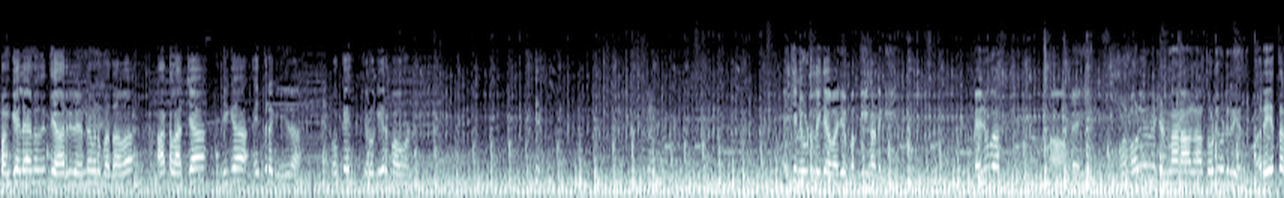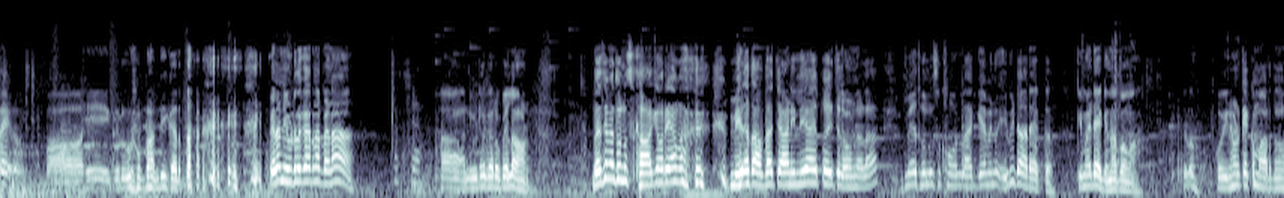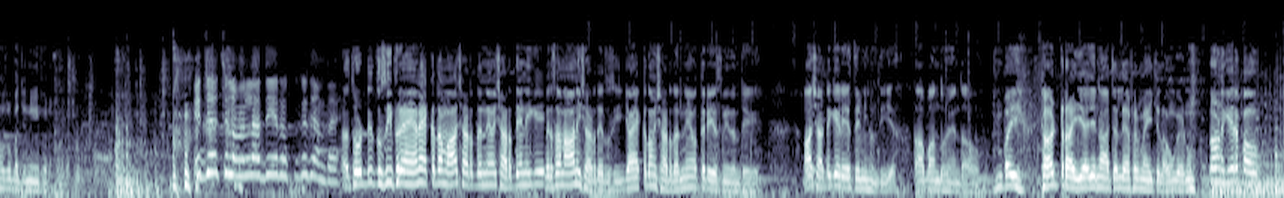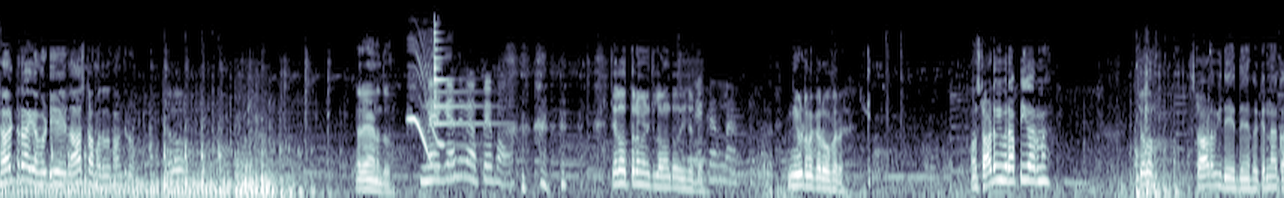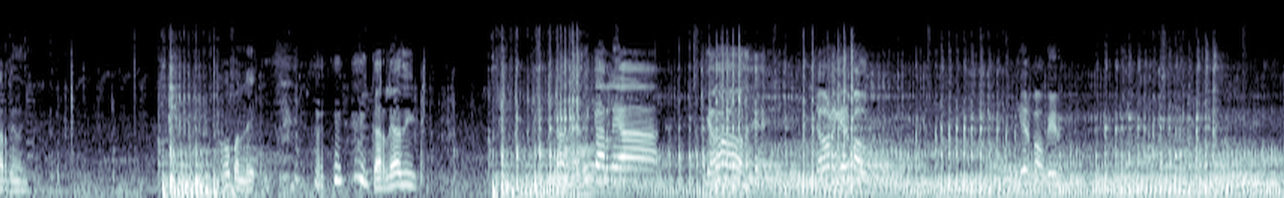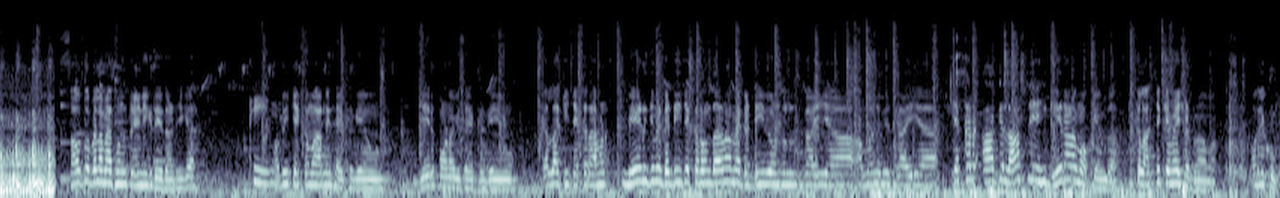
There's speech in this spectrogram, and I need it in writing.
ਪੰਗੇ ਲੈਣ ਨੂੰ ਦੀ ਤਿਆਰ ਹੀ ਰਹਿੰਦੇ ਮੈਨੂੰ ਪਤਾ ਵਾ। ਆ ਕਲੱਚ ਆ ਠੀਕ ਆ ਇੱਧਰ ਗੇਅਰ ਆ। ਓਕੇ ਚਲੋ ਗੇਅਰ ਪਾਓ ਹੁਣ। ਇੱਥੇ ਨਿਊਟਰਲ ਲਿਖਿਆ ਵਾ ਜੀ ਬੱਤੀ ਹਟ ਗਈ। ਪੈ ਜਾਊਗਾ ਹਾਂ ਪੈ ਗਈ। ਹੁਣ ਹੌਲੀ ਹੌਲੀ ਛੱਡਣਾ ਨਾਲ ਨਾਲ ਥੋੜੀ ਥੋੜੀ ਰੇਸ ਰੇਸ ਤਾਂ ਰੇ- ਵਾਹਿਗੁਰੂ ਬੰਦ ਕਰਤਾ। ਪਹਿਲਾਂ ਨਿਊਟਰਲ ਕਰਨਾ ਪੈਣਾ। ਅੱਛਾ। ਹਾਂ ਨਿਊਟਰਲ ਕਰੋ ਪਹਿਲਾਂ ਹੁਣ। ਵੈਸੇ ਮੈਂ ਤੁਹਾਨੂੰ ਸਿਖਾ ਕਿਉਂ ਰਿਹਾ ਵਾਂ? ਮੇਰਾ ਤਾਂ ਆਪਦਾ ਚਾਹ ਨਹੀਂ ਲਿਆ ਇਹ ਤੋਂ ਇਹ ਚਲਾਉਣ ਵਾਲਾ। ਮੈਂ ਤੁਹਾਨੂੰ ਸਿਖਾਉਣ ਲੱਗ ਗਿਆ ਮੈਨੂੰ ਇਹ ਵੀ ਡਰ ਹੈ ਇੱਕ ਕਿ ਮੈਂ ਡਿੱਗ ਨਾ ਪਾਵਾਂ। ਚਲੋ ਕੋਈ ਨਹੀਂ ਹੁਣ ਕਿੱਕ ਮਾਰ ਦੇਣਾ ਉਸ ਵੱਜਣੀ ਨਹੀਂ ਫਿਰ। ਇਹ ਚਲਾਉਣ ਲੱਗਦੀ ਹੈ ਰੁਕ ਕੇ ਜਾਂਦਾ ਹੈ। ਤੁਹਾਡੀ ਤੁਸੀਂ ਫਿਰ ਐ ਨਾ ਇੱਕਦਮ ਆਹ ਛੱਡ ਦਿੰਦੇ ਹੋ ਛੱਡਦੇ ਨਹੀਂਗੇ ਮੇਰੇ ਸਾਹ ਆਹ ਨਹੀਂ ਛੱਡਦੇ ਤੁਸੀਂ ਜਾਂ ਇੱਕਦਮ ਛੱਡ ਦਿੰਦੇ ਹੋ ਤੇ ਰੇਸ ਨਹੀਂ ਦਿੰਦੇਗੇ ਆਹ ਛੱਡ ਕੇ ਰੇਸ ਦੇਣੀ ਹੁੰਦੀ ਆ ਤਾਂ ਬੰਦ ਹੋ ਜਾਂਦਾ ਉਹ। ਬਾਈ ਥਰਡ ਟਰਾਈ ਆ ਜੇ ਨਾ ਚੱਲਿਆ ਫਿਰ ਮੈਂ ਹੀ ਚਲਾਉਂਗਾ ਇਹਨੂੰ। ਹੁਣ ਗੇਅਰ ਪਾਓ। ਥਰਡ ਟਰਾਈ ਆ ਤੁਹਾਡੀ ਇਹ ਲਾਸਟ ਆ ਮਤਲਬ ਸਮਝ ਲਓ। ਚਲੋ। ਰਹਿਣ ਦੋ। ਮੈਂ ਕਿਹਾ ਸੀ ਮੈਂ ਆਪੇ ਪਾਉਂ। ਚਲੋ ਉੱਤਰ ਮੈਨੂੰ ਚਲਾਉਣ ਤੋਂ ਤੁਸੀਂ ਛੱਡੋ। ਇਹ ਕਰ ਲਾਸਟ ਨਿਊਟਰਲ ਕਰੋ ਫਿਰ। ਹੁਣ ਸਟਾਰਟ ਵੀ ਫਿਰ ਆਪ ਹੀ ਕਰਨਾ। ਚਲੋ ਸਟਾਰਟ ਵੀ ਦੇਖਦੇ ਆ ਫਿਰ ਕਿੰਨਾ ਕਰਦੇ ਹੋ ਤੁਸੀਂ। ਉਹ ਬੱਲੇ। ਕਰ ਲਿਆ ਸੀ। ਕਰ ਲਿਆ ਸੀ ਕਰ ਲਿਆ। ਕਿਉਂ? ਚਲੋ ਹੁਣ ਗੇਅਰ ਪਾਓ। ਗੇਅਰ ਪਾਓ ਗੇਅਰ ਸਭ ਤੋਂ ਪਹਿਲਾਂ ਮੈਂ ਤੁਹਾਨੂੰ ਟ੍ਰੇਨਿੰਗ ਦੇ ਦਾਂ ਠੀਕ ਆ ਠੀਕ ਹੈ। ਉਹਦੀ ਕਿੱਕ ਮਾਰਨੀ ਸਿੱਖ ਗਏ ਹੋ ਗੇਅਰ ਪਾਉਣਾ ਵੀ ਸਿੱਖ ਗਏ ਹੋ। ਕੱਲਾ ਕੀ ਚੱਕਰ ਆ? ਹੁਣ ਮੇਨ ਜਿਵੇਂ ਗੱਡੀ ਚੱਕਰ ਹੁੰਦਾ ਨਾ, ਮੈਂ ਗੱਡੀ ਵੀ ਹੁਣ ਤੁਹਾਨੂੰ ਸਿਖਾਈ ਆ, ਅਮਨ ਵੀ ਸਿਖਾਈ ਆ। ਚੱਕਰ ਆ ਕੇ ਲਾਸਟ ਤੇ ਇਹੀ ਗੇਅਰ ਵਾਲਾ ਮੌਕੇ ਹੁੰਦਾ ਕਿ ਕਲੱਚ ਕਿਵੇਂ ਛੱਡਣਾ ਵਾ। ਉਹ ਦੇਖੋ।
